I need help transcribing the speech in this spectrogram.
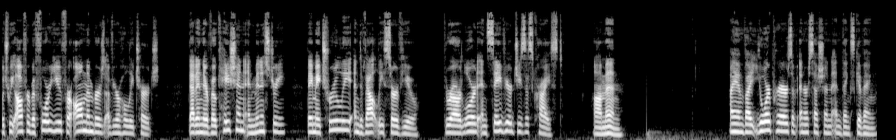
which we offer before you for all members of your holy church, that in their vocation and ministry they may truly and devoutly serve you. Through our Lord and Savior Jesus Christ. Amen. I invite your prayers of intercession and thanksgiving.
